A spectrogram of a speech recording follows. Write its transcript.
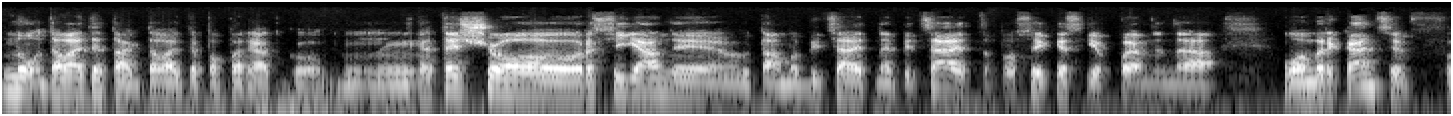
Ну, давайте так, давайте по порядку. Те, що росіяни там обіцяють, не обіцяють, це просто якесь є впевнена у американців. е,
